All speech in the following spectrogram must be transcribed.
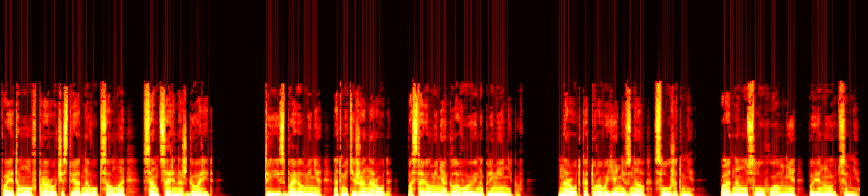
Поэтому в пророчестве одного псалма сам царь наш говорит «Ты избавил меня от мятежа народа, поставил меня главою иноплеменников. Народ, которого я не знал, служит мне, по одному слуху о мне повинуются мне».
